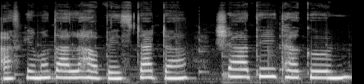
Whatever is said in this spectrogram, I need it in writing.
আজকের মতো আল্লাহ হাফেজ। টাটা। সাথেই থাকুন।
